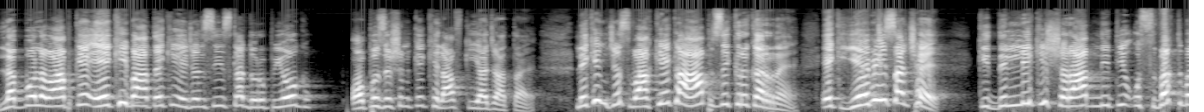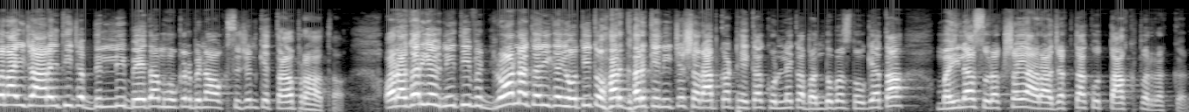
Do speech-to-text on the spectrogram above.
लब्बो लबाब के एक ही बात है कि एजेंसीज का दुरुपयोग ऑपोजिशन के खिलाफ किया जाता है। लेकिन जिस वाक्य का आप ज़िक्र कर रहे हैं, एक यह भी सच है कि दिल्ली की शराब नीति उस वक्त बनाई जा रही थी जब दिल्ली बेदम होकर बिना ऑक्सीजन के तड़प रहा था। और अगर यह नीति विड्रॉ ना करी गई होती तो हर घर के नीचे शराब का ठेका खुलने का बंदोबस्त हो गया था, महिला सुरक्षा या अराजकता को ताक पर रखकर।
